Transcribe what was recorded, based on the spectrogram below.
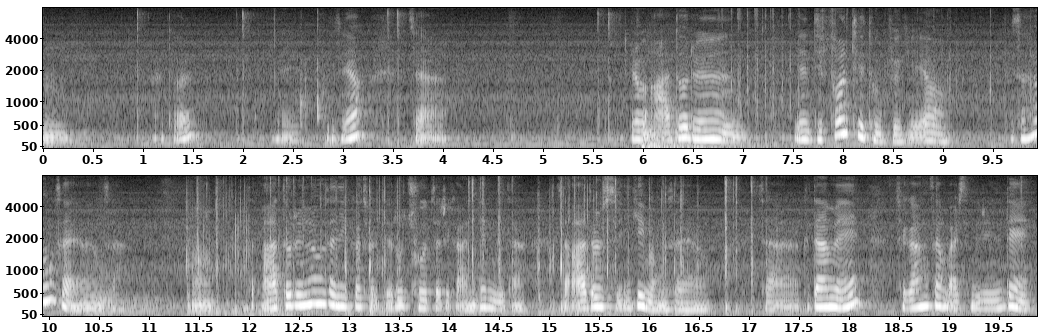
음, other 네, 보세요. 자, 여러분 other은 얘는 different의 동격이에요. 그래서 형용사예요, 형용사. 어, 아들은 형용사니까 절대로 주어 자리가 안 됩니다. 그래서 아들스 이게 명사예요. 자, 그 다음에 제가 항상 말씀드리는데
